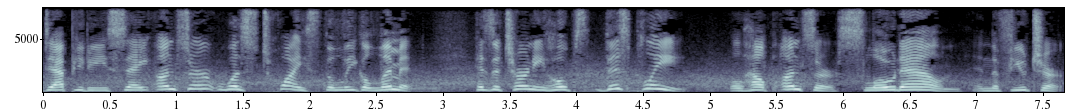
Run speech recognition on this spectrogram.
Deputies say Unser was twice the legal limit. His attorney hopes this plea will help Unser slow down in the future.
